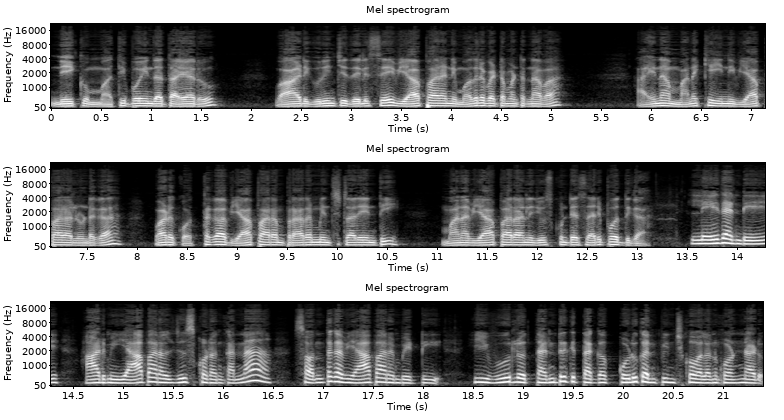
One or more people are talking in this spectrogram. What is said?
నీకు మతిపోయిందా తయారు? వాడి గురించి తెలిసే వ్యాపారాన్ని మొదలు పెట్టమంటున్నావా? అయినా మనకే ఇన్ని వ్యాపారాలుండగా వాడు కొత్తగా వ్యాపారం ప్రారంభించటాలేంటి? మన వ్యాపారాన్ని చూసుకుంటే సరిపోద్దిగా. లేదండి ఆడు మీ వ్యాపారాలు చూసుకోవడం కన్నా సొంతగా వ్యాపారం పెట్టి ఈ ఊర్లో తండ్రికి తగ్గ కొడుకు అనిపించుకోవాలనుకుంటున్నాడు.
